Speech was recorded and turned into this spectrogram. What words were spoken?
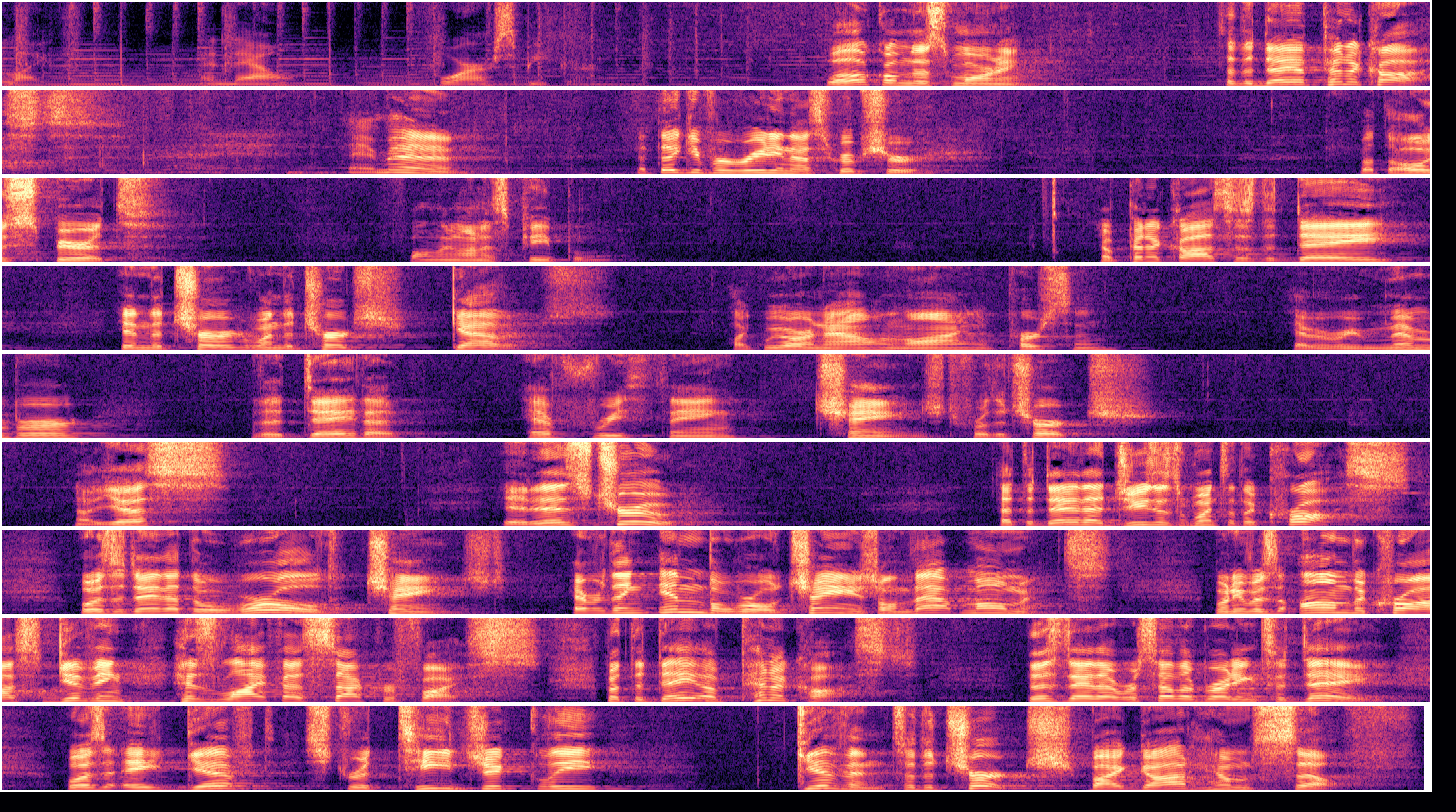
life. And now for our speaker. Welcome this morning to the day of Pentecost. Amen. And thank you for reading that scripture about the Holy Spirit falling on His people. Now, Pentecost is the day in the church when the church gathers, like we are now, in line, in person, and we remember the day that everything changed for the church. Now, yes, it is true that the day that Jesus went to the cross was the day that the world changed. Everything in the world changed on that moment when he was on the cross giving his life as sacrifice. But the day of Pentecost, this day that we're celebrating today, was a gift strategically given to the church by God Himself.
